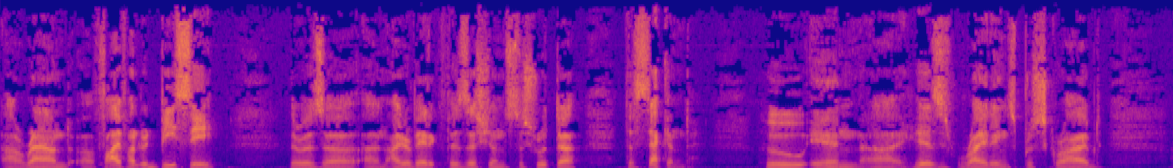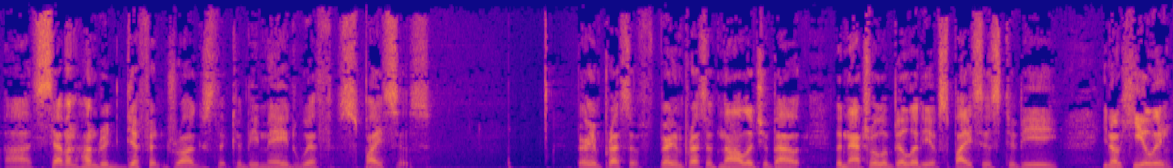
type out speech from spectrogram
around uh, 500 BC, there was a, an Ayurvedic physician, Sushruta II, who in uh, his writings prescribed uh, 700 different drugs that could be made with spices. Very impressive, very impressive knowledge about the natural ability of spices to be, you know, healing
